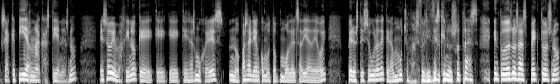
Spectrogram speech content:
o sea, qué piernacas tienes, ¿no? Eso me imagino que, que, esas mujeres no pasarían como top models a día de hoy, pero estoy segura de que eran mucho más felices que nosotras en todos los aspectos, ¿no?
